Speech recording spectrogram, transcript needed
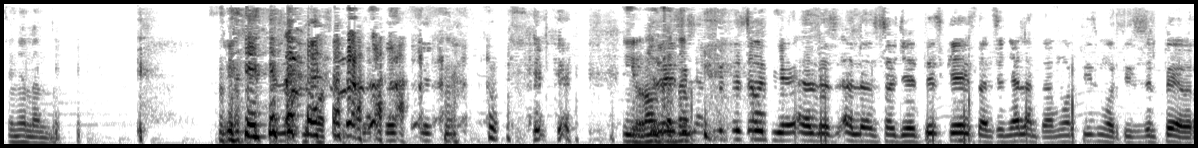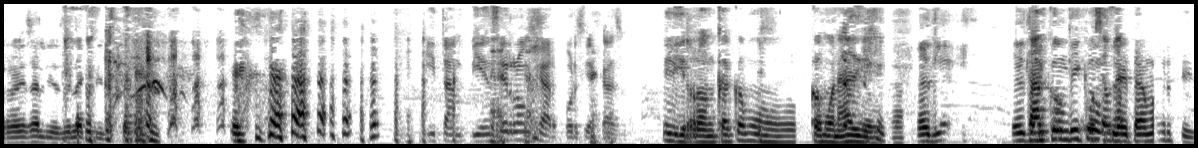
señalando. y ronca a los, a los- oyentes que están señalando a Mortis, Mortis es el peor de salidos de la cripta. Y también sé roncar, por si acaso. Y ronca como, como nadie. Es la combi o sea, una- completa, Mortis.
